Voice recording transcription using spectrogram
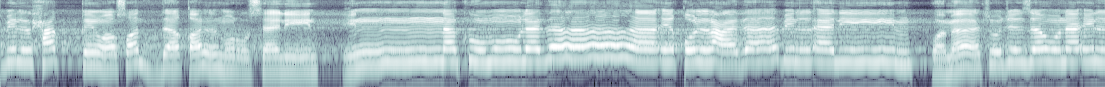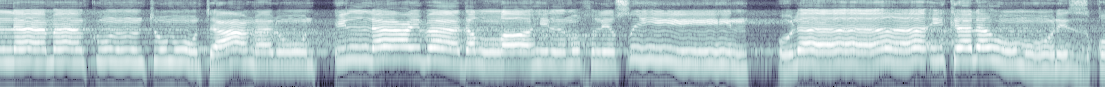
بالحق وصدق المرسلين إنكم لذائق العذاب الأليم وما تجزون إلا ما كنتم تعملون إلا عباد الله المخلصين. أولئك لهم رزق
